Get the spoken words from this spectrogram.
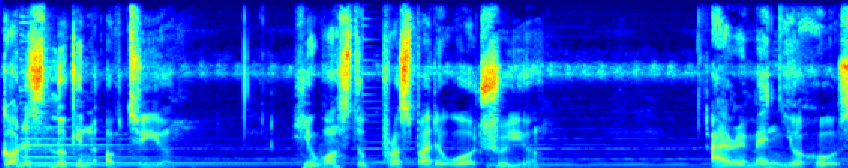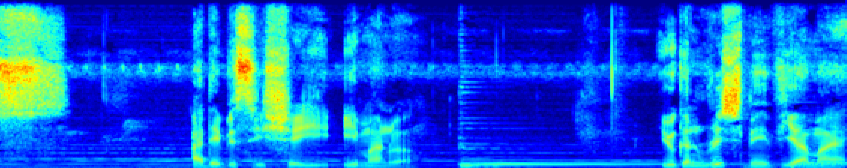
God is looking up to you. He wants to prosper the world through you. I remain your host, Adebisi Sheyi Emmanuel. You can reach me via my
